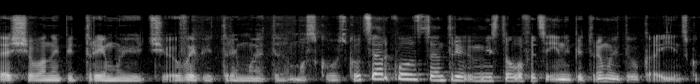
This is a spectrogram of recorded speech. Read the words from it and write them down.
те, що вони підтримують, ви підтримуєте московську церкву в центрі міста Лофиці і не підтримуєте українську.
